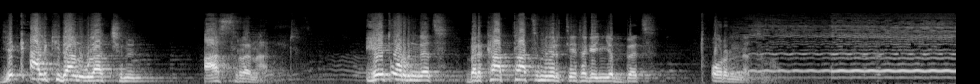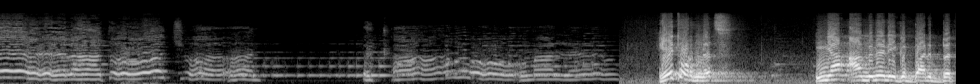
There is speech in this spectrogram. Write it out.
የቃል ኪዳን ውላችንን አስረናል። ይሄ ጦርነት በርካታ ትምህርት የተገኘበት ጦርነት ነው። ይሄ ጦርነት እኛ አምነን የገባንበት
